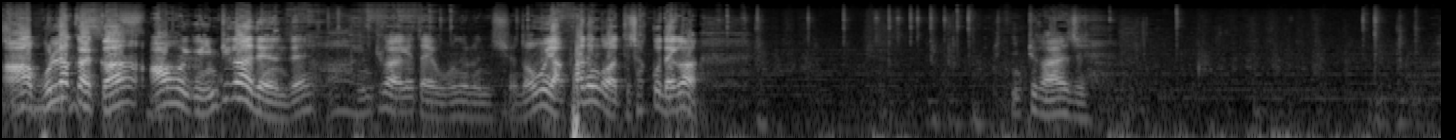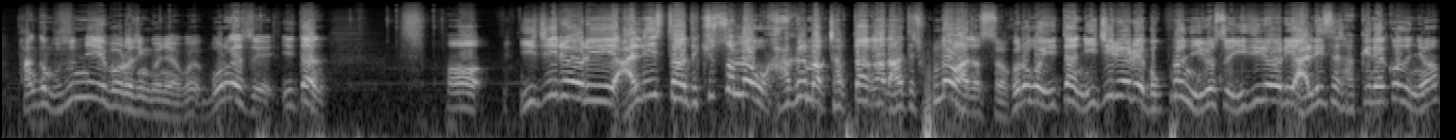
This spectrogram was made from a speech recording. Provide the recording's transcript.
아 몰락 갈까? 아, 이거 인피 가야 되는데. 아, 인피 가야겠다 이거 오늘은 진짜 너무 약 파는 것 같아 자꾸 내가 인피 가야지 방금 무슨 일이 벌어진 거냐고요? 모르겠어요 일단 어 이지리얼이 알리스타한테 큐 쏠라고 각을 막 잡다가 나한테 존나 맞았어. 그리고 일단 이지리얼의 목표는 이뤘어 이지리얼이 알리스타 잡긴 했거든요.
